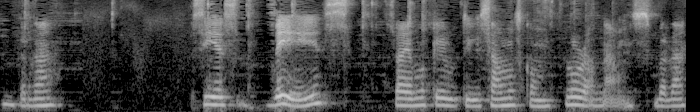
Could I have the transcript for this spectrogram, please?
¿verdad? Si es this, sabemos que lo utilizamos con plural nouns, ¿verdad?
